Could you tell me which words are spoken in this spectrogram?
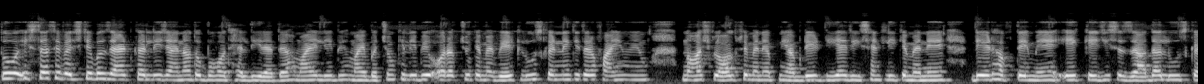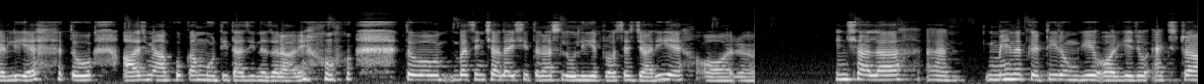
तो इस तरह से वेजिटेबल्स ऐड कर ली जाए ना तो बहुत हेल्दी रहता है। हमारे लिए भी, हमारे बच्चों के लिए भी। और अब चूँकि मैं वेट लूज़ करने की तरफ़ आई हुई हूँ नौश ब्लॉग पे मैंने अपनी अपडेट दी है। रिसेंटली कि मैंने डेढ़ हफ़्ते में एक के से ज़्यादा लूज़ कर ली है। तो आज मैं आपको कम मोटी ताज़ी नज़र आ रही हूँ। तो बस इनशाला इसी तरह स्लोली ये प्रोसेस जारी है। और इंशाल्लाह मेहनत करती रहूँगी और ये जो एक्स्ट्रा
